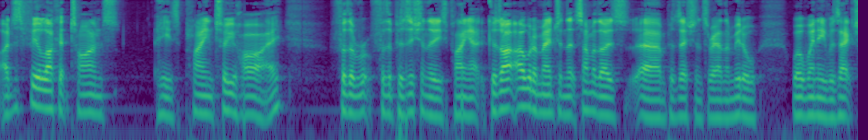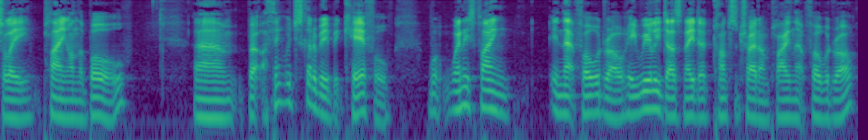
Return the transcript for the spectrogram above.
I just feel like at times he's playing too high for the for the position that he's playing at. Because I, I, would imagine that some of those um, possessions around the middle were when he was actually playing on the ball um, but I think we just got to be a bit careful when he's playing in that forward role. He really does need to concentrate on playing that forward role.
